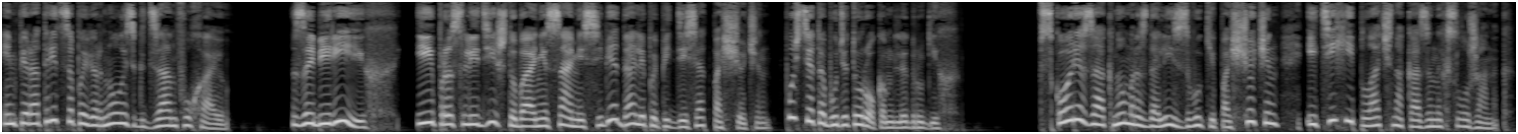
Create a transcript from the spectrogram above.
Императрица повернулась к Цзан Фухаю. «Забери их и проследи, чтобы они сами себе дали по 50 пощечин. Пусть это будет уроком для других». Вскоре за окном раздались звуки пощечин и тихий плач наказанных служанок.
